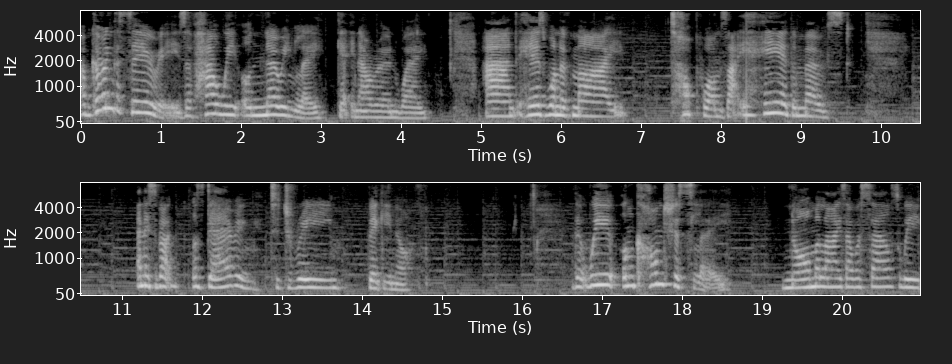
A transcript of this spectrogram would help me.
I'm covering the series of how we unknowingly get in our own way. And here's one of my top ones that I hear the most. And it's about us daring to dream big enough. That we unconsciously normalize ourselves, we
